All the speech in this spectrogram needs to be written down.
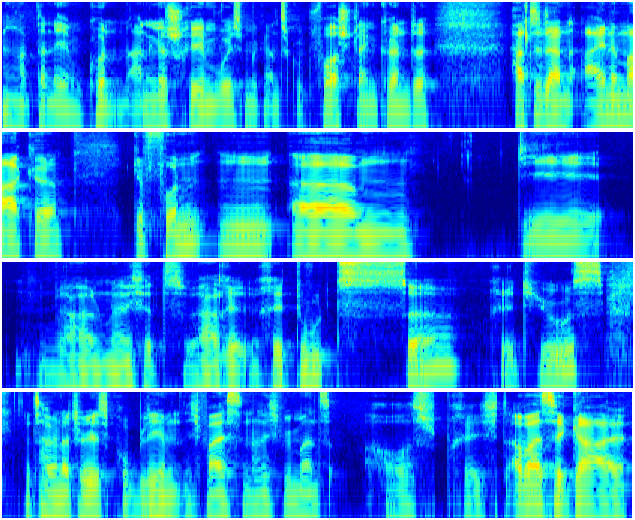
Habe dann eben Kunden angeschrieben, wo ich es mir ganz gut vorstellen könnte. Hatte dann eine Marke gefunden, ähm, die, ja, nenne ich jetzt ja, Reduce, Reduce. Jetzt habe ich natürlich das Problem, ich weiß noch nicht, wie man es ausspricht. Aber ist egal.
